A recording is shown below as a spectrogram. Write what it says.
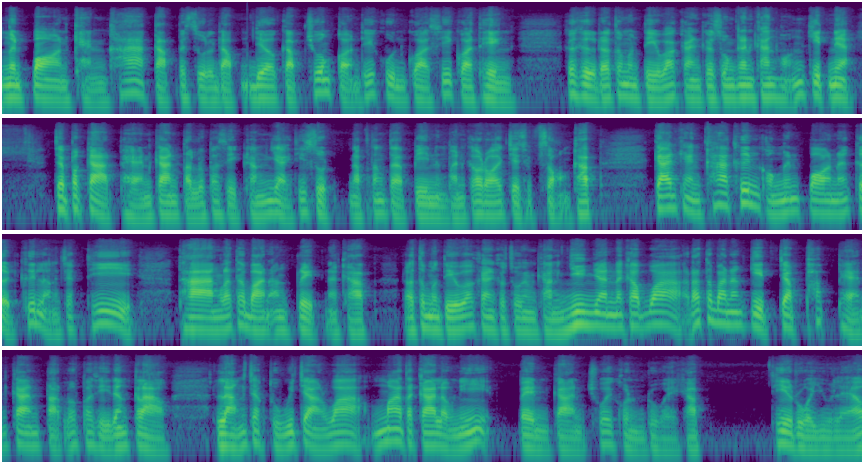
เงินปอนแข็งค่ากลับไปสู่ระดับเดียวกับช่วงก่อนที่คุณกวาซี่กวาเทง ก็คือรัฐมนตรีว่าการกระทรวงการคลังของอังกฤษเนี่ยจะประกาศแผนการตัดลดภาษีครั้งใหญ่ที่สุดนับตั้งแต่ปี 1972 ครับ การแข่งค่าขึ้นของเงินปอนด์นั้นเกิดขึ้นหลังจากที่ทางรัฐบาลอังกฤษนะครับ รัฐมนตรีว่าการกระทรวงการคลังยืนยันนะครับว่ารัฐบาลอังกฤษจะพับแผนการตัดลดภาษีดังกล่าว หลังจากถูกวิจารณ์ว่ามาตรการเหล่านี้เป็นการช่วยคนรวยครับที่รวยอยู่แล้ว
